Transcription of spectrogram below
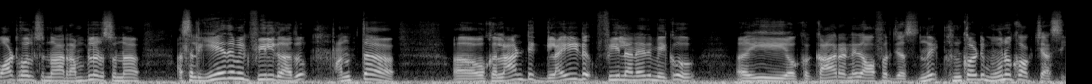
పాట్ హోల్స్ ఉన్నా రంబ్లర్స్ ఉన్నా అసలు ఏది మీకు ఫీల్ కాదు. అంత ఒకలాంటి గ్లైడ్ ఫీల్ అనేది మీకు ఈ ఒక కార్ అనేది ఆఫర్ చేస్తుంది. ఇంకోటి మోనోకాక్ చాసీ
